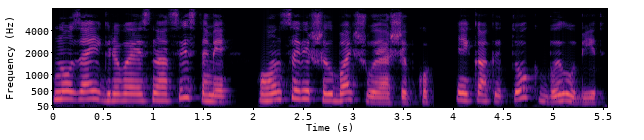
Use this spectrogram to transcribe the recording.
но, заигрывая с нацистами, он совершил большую ошибку и, как итог, был убит.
